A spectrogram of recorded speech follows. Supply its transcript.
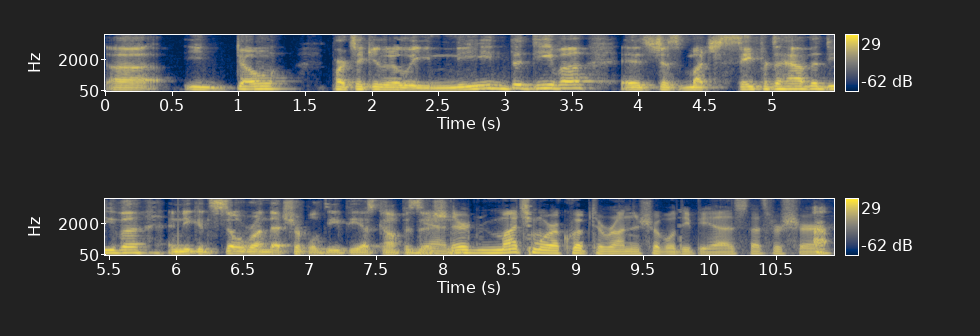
uh, you don't particularly need the D.Va. It's just much safer to have the D.Va, and you can still run that triple DPS composition. Yeah, composition. they're much more equipped to run the triple DPS. That's for sure.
